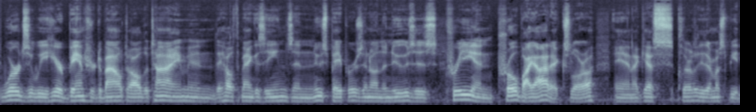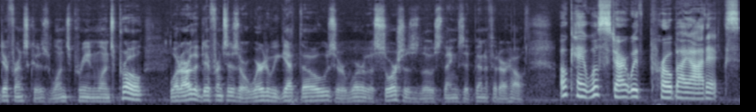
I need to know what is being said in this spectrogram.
words that we hear bantered about all the time in the health magazines and newspapers and on the news is pre and probiotics, Laura. And I guess clearly there must be a difference because one's pre and one's pro. What are the differences, or where do we get those, or where are the sources of those things that benefit our health? Okay, we'll start with probiotics.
